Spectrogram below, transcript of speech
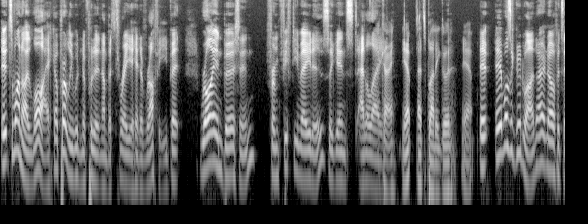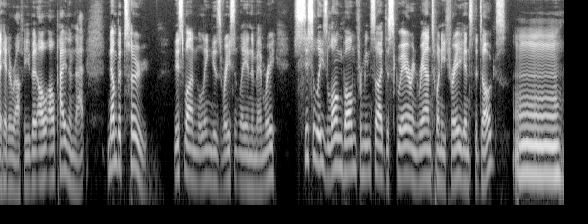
it's one I like. I probably wouldn't have put it at number three ahead of Ruffy, but Ryan Burton from 50 metres against Adelaide. Okay. Yep, that's bloody good. Yeah. It, it was a good one. I don't know if it's ahead of Ruffy, but I'll, I'll pay them that. Number two, this one lingers recently in the memory. Sicily's long bomb from inside the square in round 23 against the Dogs. Mm,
